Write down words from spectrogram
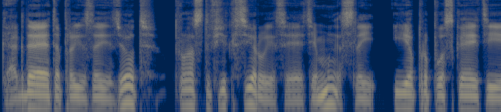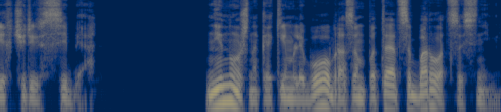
Когда это произойдет, просто фиксируйте эти мысли и пропускайте их через себя. Не нужно каким-либо образом пытаться бороться с ними,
